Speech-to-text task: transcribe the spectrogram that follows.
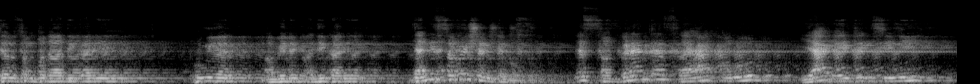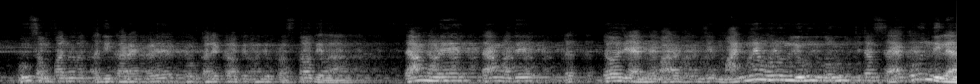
जलसंपदा अधिकारी भूमी अभिलेख अधिकारी ज्यांनी सर्वेक्षण केलं होतं. या सगळ्यांच्या सह्या करून या एजन्सीनी भूसंपादन अधिकाऱ्याकडे जो कलेक्टर ऑफिसमध्ये प्रस्ताव दिला त्यामुळे त्यामध्ये द- ड जे आहे म्हणजे महाराष्ट्राचे मान्य म्हणून लिहून करून तिच्या सह्या करून दिल्या.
